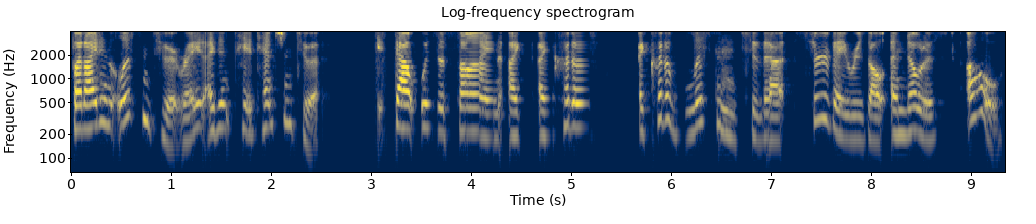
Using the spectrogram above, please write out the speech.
But I didn't listen to it, right? I didn't pay attention to it. That was a sign I, I could have I could have listened to that survey result and noticed, oh,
